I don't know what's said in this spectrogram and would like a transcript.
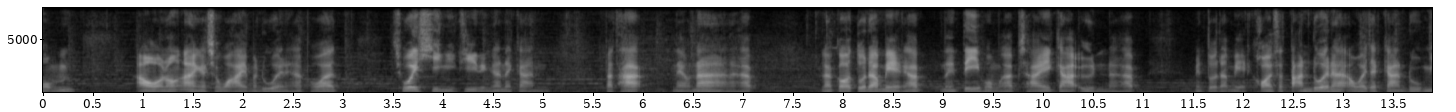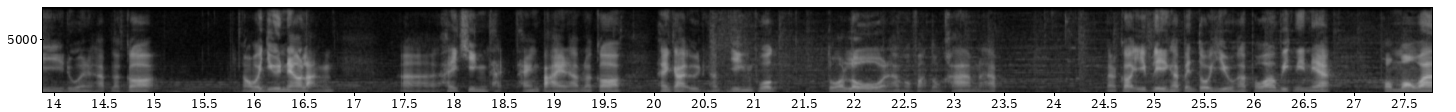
ผมเอาน้องอายกับชวายมาด้วยนะครับ เพราะว่าช่วยคิงอีกทีหนึ่งนะในการปะทะแนวหน้านะครับ แล้วก็ตัวดาเมจครับในตี้ผมครับใช้กาอื่นนะครับ เป็นตัวดาเมจคอยสตันด้วยนะ เอาไว้จัดการดูมีด้วยนะครับ แล้วก็เอาไว้ยืนแนวหลังให้คิงแทงไปนะครับ แล้วก็ให้กาอื่นครับยิงพวกตัวโล่นะครับของฝั่งตรงข้ามนะครับ แล้วก็อีฟลีนครับเป็นตัวฮิลครับเพราะว่าวิกนี้เนี่ยผมมองว่า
